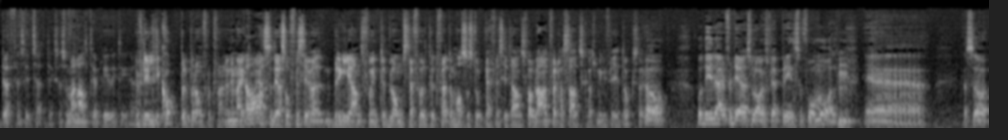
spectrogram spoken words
defensivt sett. Liksom, som man alltid har Ja, prioriterat. för det är lite koppel på dem fortfarande. Det märker Ja. man. Alltså deras offensiva briljans får inte blomstra fullt ut för att de har så stort defensivt ansvar. Bland annat för att Hazard ska ha så mycket frihet också. Ja, och det är därför deras lag släpper in så få mål. Mm. Eh, alltså,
